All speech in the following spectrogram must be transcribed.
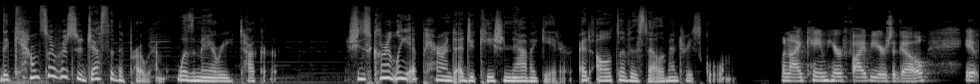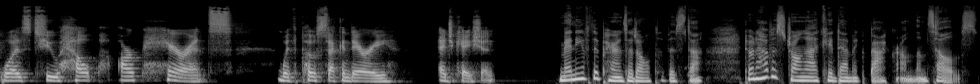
The counselor who suggested the program was Mary Tucker. She's currently a parent education navigator at Alta Vista Elementary School. When I came here five years ago, it was to help our parents with post secondary education. Many of the parents at Alta Vista don't have a strong academic background themselves.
